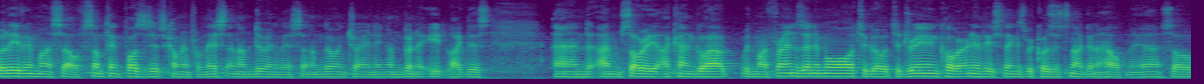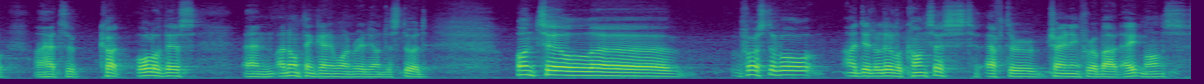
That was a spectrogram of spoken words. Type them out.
Believe in myself. Something positive's coming from this, and I'm doing this, and I'm going training. I'm going to eat like this, and I'm sorry I can't go out with my friends anymore to go to drink or any of these things because it's not going to help me. Yeah? So I had to cut all of this, and I don't think anyone really understood until uh, first of all I did a little contest after training for about eight months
